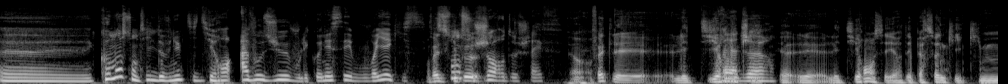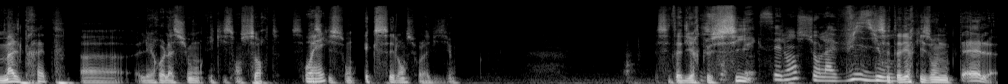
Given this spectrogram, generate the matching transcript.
Euh, comment sont-ils devenus petits tyrans à vos yeux? Vous les connaissez, vous voyez qui, sont ce genre de chefs. En fait, les, les tyrans, les, tyrans, c'est-à-dire des personnes qui, maltraitent euh, les relations et qui s'en sortent, c'est parce qu'ils sont excellents sur la vision. C'est-à-dire que si excellents sur la vision, c'est-à-dire qu'ils ont une telle,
